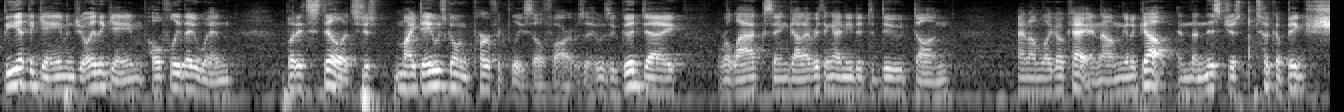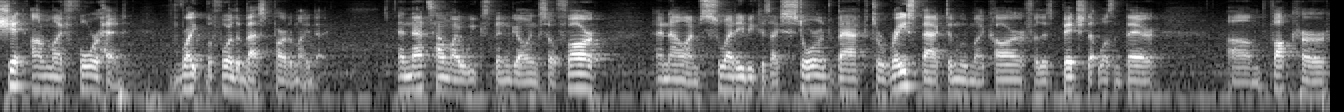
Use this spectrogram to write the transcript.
be at the game, enjoy the game. Hopefully they win. But it's still, it's just, my day was going perfectly so far. It was, it was a good day, relaxing, got everything I needed to do done and I'm like, okay, and now I'm gonna go. And then this just took a big shit on my forehead right before the best part of my day. And that's how my week's been going so far. And now I'm sweaty because I stormed back to race back to move my car for this bitch that wasn't there. Um, fuck her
